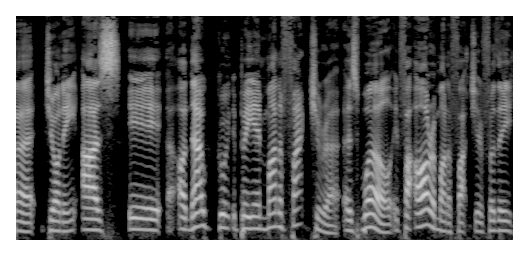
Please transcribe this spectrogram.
uh, Jonny, as a, are now going to be a manufacturer as well. In fact, are a manufacturer for the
